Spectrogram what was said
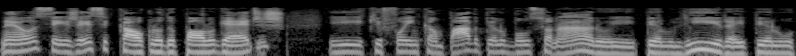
né? Ou seja, esse cálculo do Paulo Guedes e que foi encampado pelo Bolsonaro e pelo Lira e pelo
